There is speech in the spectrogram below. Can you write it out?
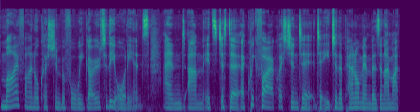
my final question before we go to the audience. And um, it's just a, a, quick fire question to, to each of the panel members. And I might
